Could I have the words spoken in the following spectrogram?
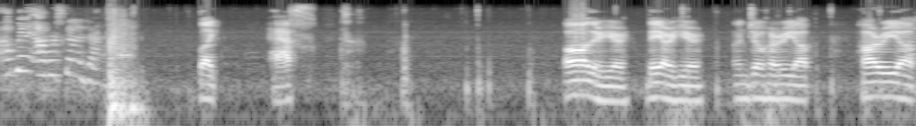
How many hours ka na dyan? like half. oh, they're here. They are here. Anjo, hurry up. Hurry up.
